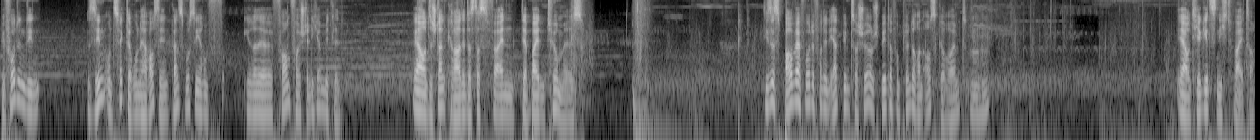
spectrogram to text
Bevor du den Sinn und Zweck der Rune heraussehen kannst, musst du ihren, ihre Form vollständig ermitteln. Ja, und es stand gerade, dass das für einen der beiden Türme ist. Dieses Bauwerk wurde von den Erdbeben zerstört und später von Plünderern ausgeräumt. Mhm. Ja, und hier geht's nicht weiter.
